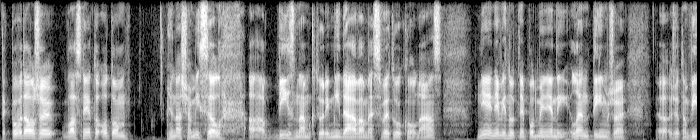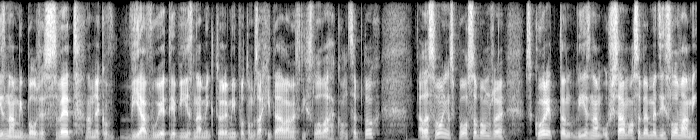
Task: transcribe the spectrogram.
tak povedal, že vlastne je to o tom, že naša mysel a, význam, ktorý my dávame svetu okolo nás, nie je nevyhnutne podmienený len tým, že, e, že ten význam by bol, že svet nám nejako vyjavuje tie významy, ktoré my potom zachytávame v tých slovách a konceptoch, ale svojím spôsobom, že skôr je ten význam už sám o sebe medzi slovami.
